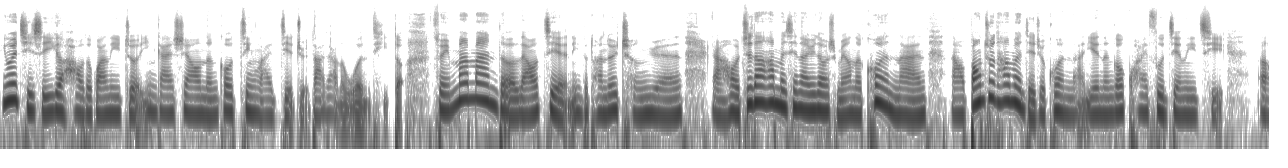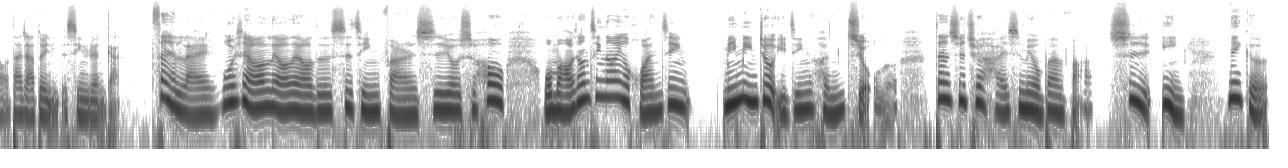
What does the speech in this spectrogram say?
因为其实一个好的管理者应该是要能够进来解决大家的问题的，所以慢慢的了解你的团队成员，然后知道他们现在遇到什么样的困难，然后帮助他们解决困难，也能够快速建立起呃大家对你的信任感。再来，我想要聊聊的事情，反而是有时候我们好像进到一个环境，明明就已经很久了，但是却还是没有办法适应那个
